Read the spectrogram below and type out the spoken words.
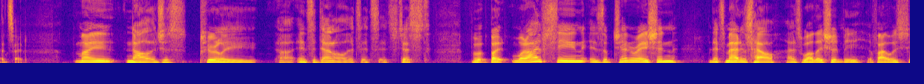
had said my knowledge is purely uh, incidental. It's it's it's just, but but what I've seen is a generation that's mad as hell, as well they should be. If I was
